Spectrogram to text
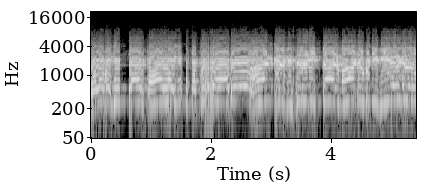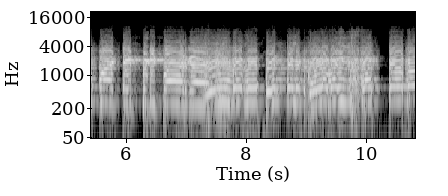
குலவையிட்டால் காலையும் சதுராடு ஆண்கள் விசிலடித்தால் மாடுபிடி வீரர்களும் மாட்டை பிடிப்பார்கள் எழுவது பெண்களின் குலவை சத்தமா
